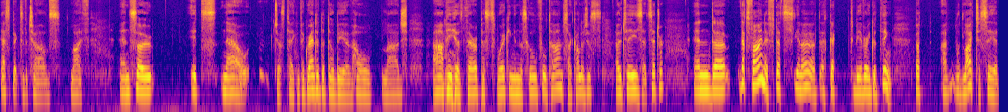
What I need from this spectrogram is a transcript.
aspects of a child's life. And so it's now just taken for granted that there'll be a whole large army of therapists working in the school full time, psychologists, OTs, etc. And uh, that's fine if that's, you know, that, that can be a very good thing. But I would like to see it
